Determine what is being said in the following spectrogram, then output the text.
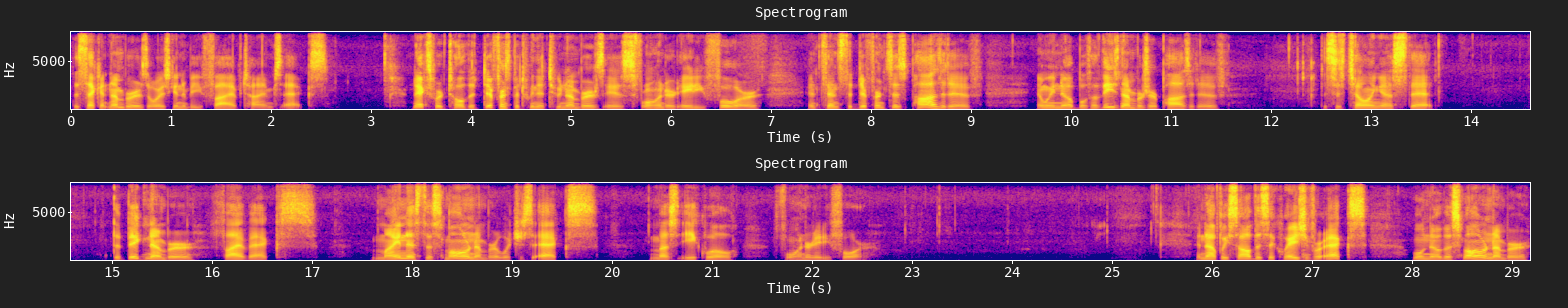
the second number is always going to be 5 times x. Next, we're told the difference between the two numbers is 484, and since the difference is positive, and we know both of these numbers are positive, this is telling us that the big number, 5x, minus the smaller number, which is x, must equal 484. And now if we solve this equation for x, we'll know the smaller number,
